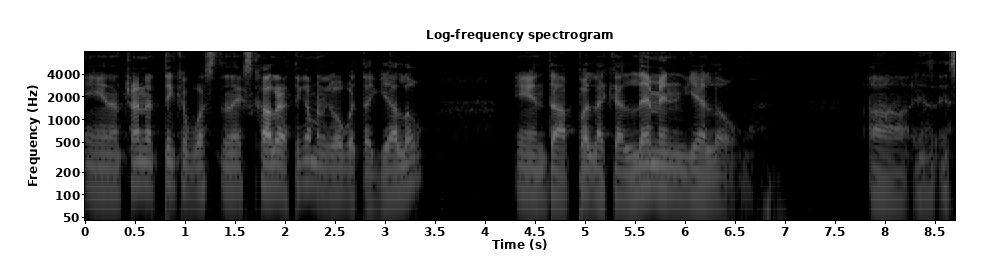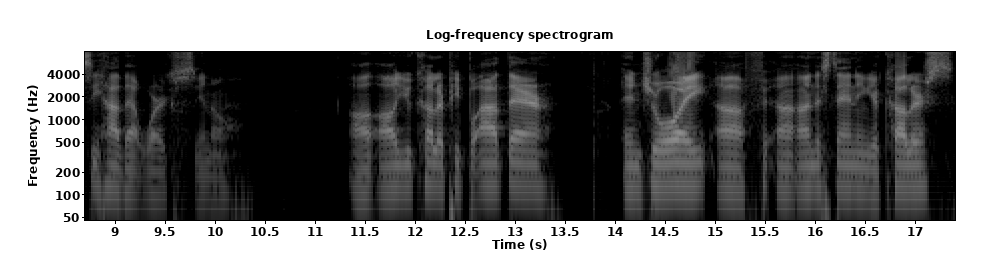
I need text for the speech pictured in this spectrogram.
and I'm trying to think of what's the next color. I think I'm gonna go with the yellow, and uh, but like a lemon yellow, uh, and, and see how that works. You know, all all you color people out there, enjoy uh, f- uh understanding your colors.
